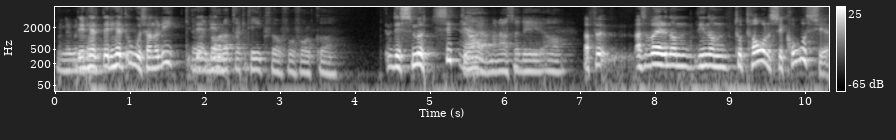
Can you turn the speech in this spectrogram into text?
Det är Det är bara, helt, det är helt osannolik... det är det, bara taktik för att få folk att... det är smutsigt ju. Ja, ja, men alltså det är... Ja. Varför, alltså vad är det någon... Det är någon total psykos ju.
